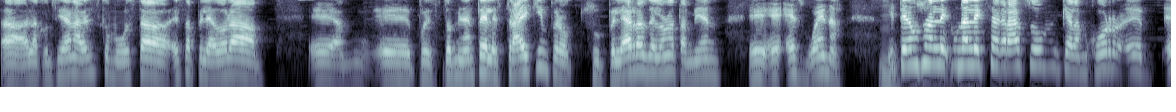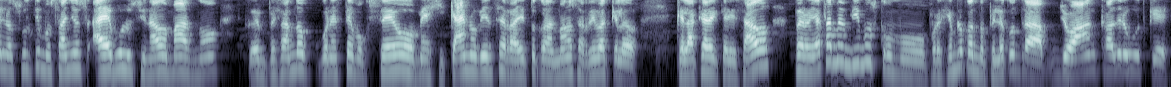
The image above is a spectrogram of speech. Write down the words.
Ah, la consideran a veces como esta, esta peleadora eh, eh, pues dominante del striking, pero su pelea ras de lona también eh, es buena. Y mm. tenemos una, una, Alexa Grasso que a lo mejor en los últimos años ha evolucionado más, ¿no? Empezando con este boxeo mexicano bien cerradito con las manos arriba que lo, que la ha caracterizado, pero ya también vimos como, por ejemplo, cuando peleó contra Joan Calderwood, que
